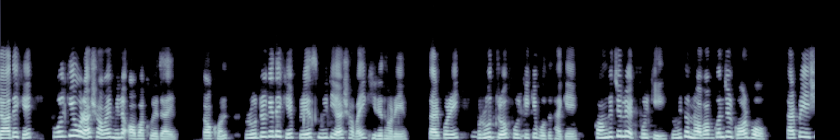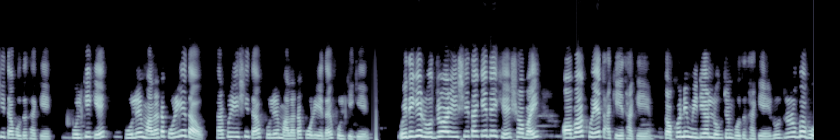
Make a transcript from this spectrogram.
যা দেখে ফুলকি ওরা সবাই মিলে অবাক হয়ে যায়। তখন রুদ্রকে দেখে প্রেস মিডিয়া সবাই ঘিরে ধরে। তারপরেই রুদ্র ফুলকিকে বলতে থাকে কংগ্রেচুলেট ফুলকি, তুমি তো নবাবগঞ্জের গর্ব। তারপরে ঈশিতা বলতে থাকে, ফুলকিকে ফুলের মালাটা পরিয়ে দাও। তারপরে ঈশিতা ফুলের মালাটা পরিয়ে দেয় ফুলকিকে। ওইদিকে রুদ্র আর ঈশিতাকে দেখে সবাই অবাক হয়ে তাকিয়ে থাকে। তখনই মিডিয়ার লোকজন বলতে থাকে রুদ্ররূপ বাবু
